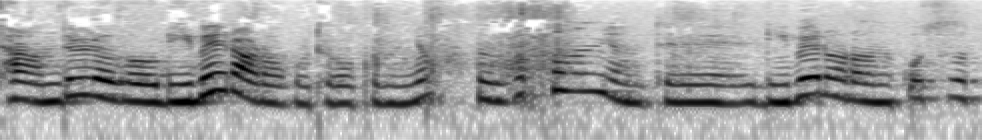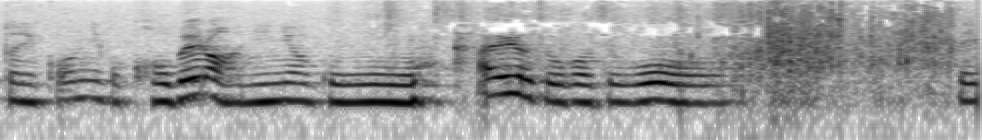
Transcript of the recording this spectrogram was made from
잘 안 들려서 리베라라고 들었거든요. 그래서 사촌 언니한테 리베라라는 꽃을 샀다니까 언니가 거베라 아니냐고 알려줘가지고 네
